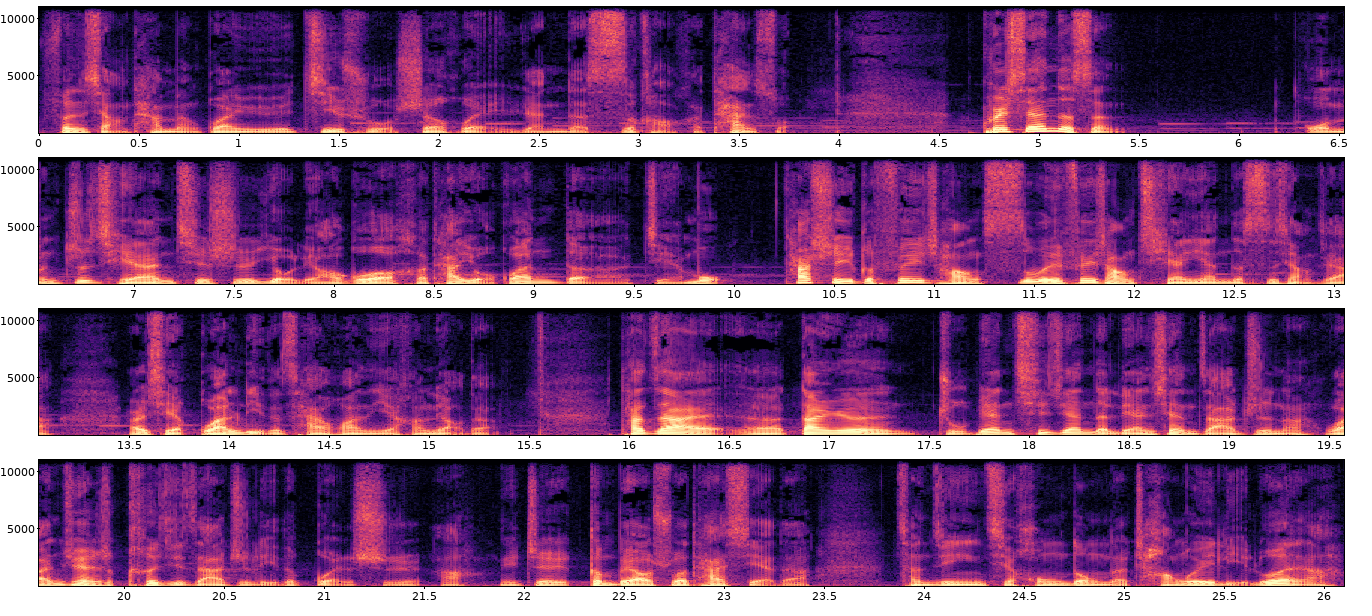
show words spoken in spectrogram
分享他们关于技术、社会、人的思考和探索。Chris Anderson。我们之前其实有聊过和他有关的节目，他是一个非常思维非常前沿的思想家，而且管理的才华呢也很了得。他在呃担任主编期间的《连线》杂志呢，完全是科技杂志里的滚石啊！你这更不要说他写的曾经引起轰动的长尾理论啊、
